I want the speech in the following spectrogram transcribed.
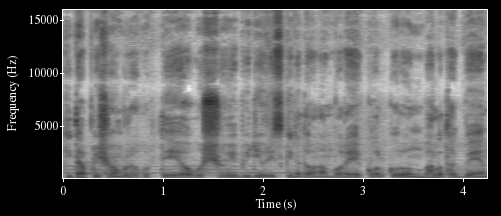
কিতাবটি সংগ্রহ করতে অবশ্যই ভিডিওর স্ক্রিনে দেওয়া নম্বরে কল করুন। ভালো থাকবেন।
